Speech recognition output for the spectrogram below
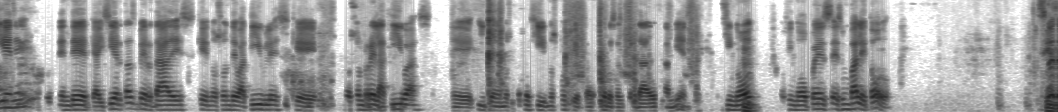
tiene que entender, que hay ciertas verdades que no son debatibles, que no son relativas, eh, y tenemos que regirnos por, por esas verdades también. Si no, mm. si no, pues es un vale todo. si, les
